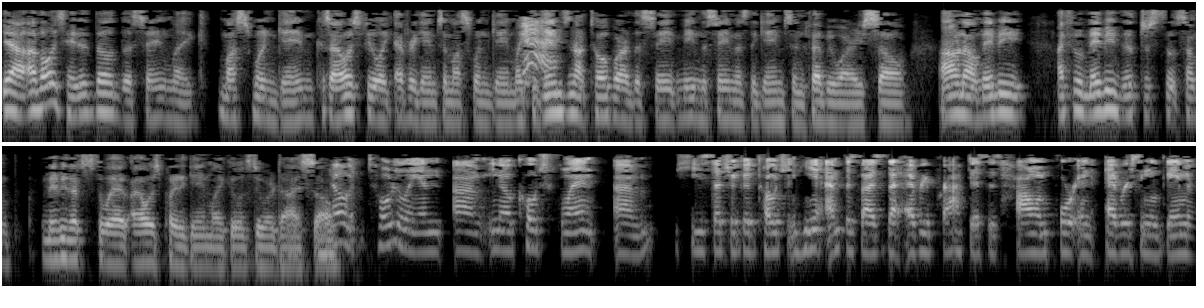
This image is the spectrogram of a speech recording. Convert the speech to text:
Yeah, I've always hated though the saying like must win game because I always feel like every game's a must win game. Like yeah. the games in October are the same, mean the same as the games in February. So I don't know. Maybe I feel maybe that just some maybe that's the way I, I always played a game like it was do or die. So no, totally. And um, you know, Coach Flint, um, he's such a good coach and he emphasizes that every practice is how important every single game is,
